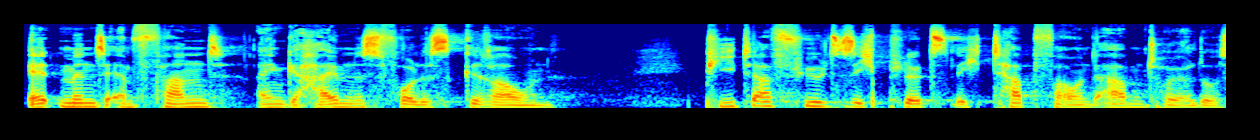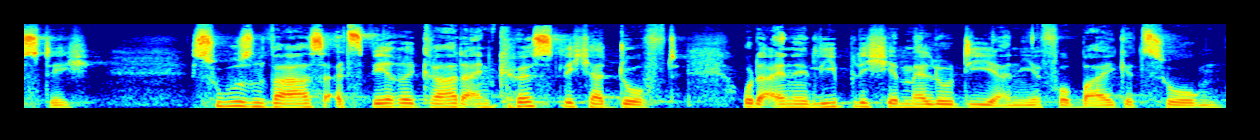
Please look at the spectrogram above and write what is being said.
Edmund empfand ein geheimnisvolles Grauen. Peter fühlte sich plötzlich tapfer und abenteuerlustig. Susan war es, als wäre gerade ein köstlicher Duft oder eine liebliche Melodie an ihr vorbeigezogen.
